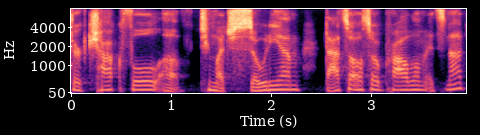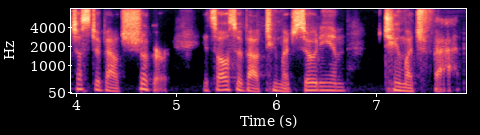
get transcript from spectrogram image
They're chock full of too much sodium. That's also a problem. It's not just about sugar, it's also about too much sodium, too much fat.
